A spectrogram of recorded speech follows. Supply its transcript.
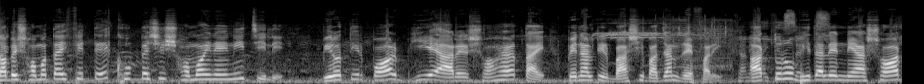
তবে সমতায় ফিরতে খুব বেশি সময় নেয়নি চিলি। বিরতির পর ভিএআর এর সহায়তায় পেনাল্টির বাঁশি বাজান রেফারি। আর্তুরু ভিদালের নেয়া শট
